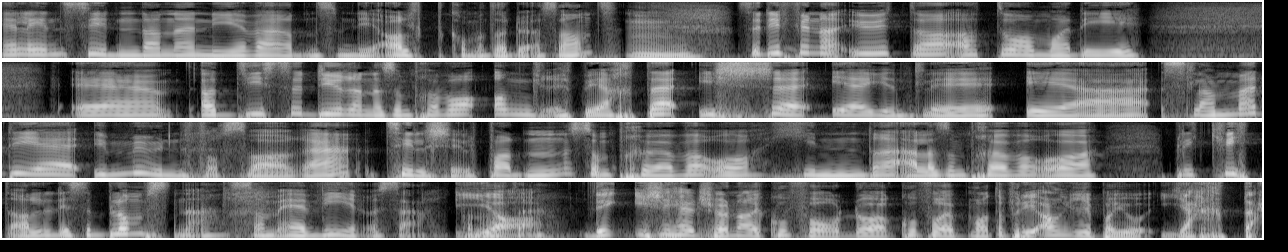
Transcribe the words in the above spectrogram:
Hele innsiden denne nye verden som de alt kommer til å dø, sant? Mm. Så de finner ut da at da må de eh, at disse dyrene som prøver å angripe hjertet, ikke egentlig er slemme. De er immunforsvaret til skilpadden, som prøver å hindre, eller som prøver å bli kvitt alle disse blomstene, som er viruset. på Ja. måte. Det er ikke helt skjønner, jeg hvorfor da hvorfor på en måte, For de angriper jo hjertet.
